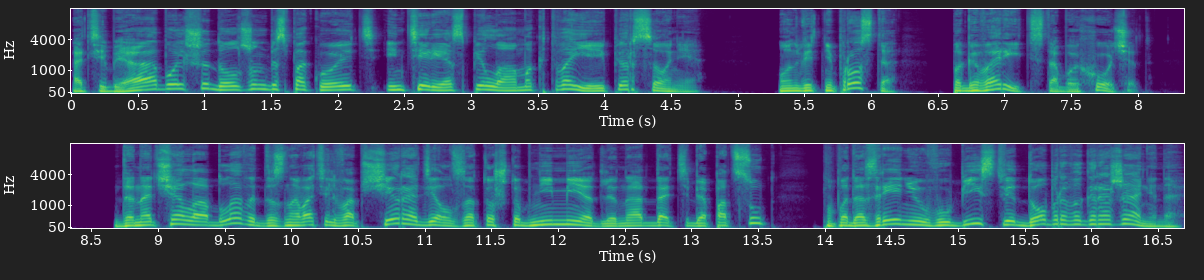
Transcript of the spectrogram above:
А тебя больше должен беспокоить интерес Пилама к твоей персоне. Он ведь не просто поговорить с тобой хочет. До начала облавы дознаватель вообще родил за то, чтобы немедленно отдать тебя под суд по подозрению в убийстве доброго горожанина,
